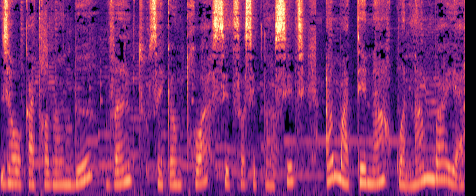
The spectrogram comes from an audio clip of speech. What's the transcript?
082 20 53 777 ama tena kwa namba ya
